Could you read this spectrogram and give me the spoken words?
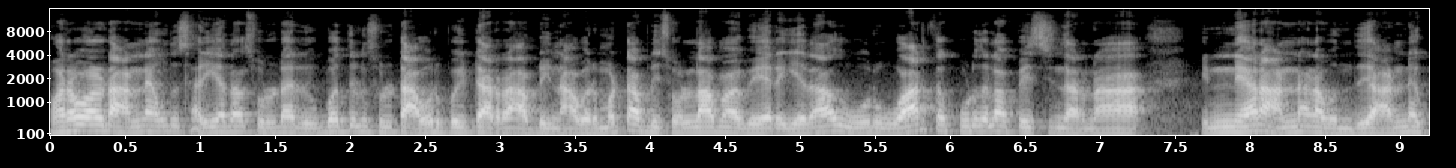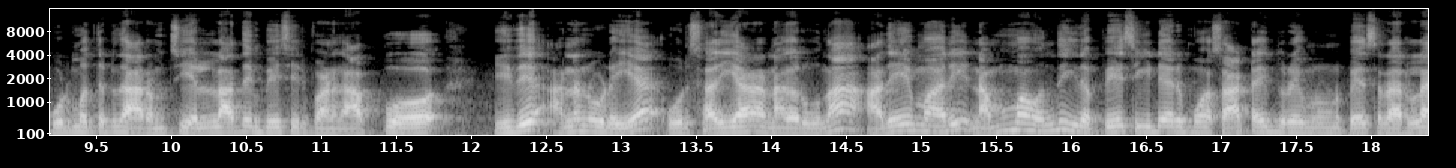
பரவாயில்ல அண்ணன் வந்து சரியாக தான் சொல்கிறார் விபத்துன்னு சொல்லிட்டு அவர் போயிட்டாரா அப்படின்னு. அவர் மட்டும் அப்படி சொல்லாமல் வேறு ஏதாவது ஒரு வார்த்தை கூடுதலாக பேசியிருந்தாருன்னா இந்நேரம் அண்ணனை வந்து அண்ணன் குடும்பத்திலேருந்து ஆரம்பித்து எல்லாத்தையும் பேசியிருப்பானுங்க. அப்போது இது அண்ணனுடைய ஒரு சரியான நகர்வு தான். அதே மாதிரி நம்ம வந்து இதை பேசிக்கிட்டே இருப்போம். சாட்டை துறைமுருகன் பேசுகிறாருல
